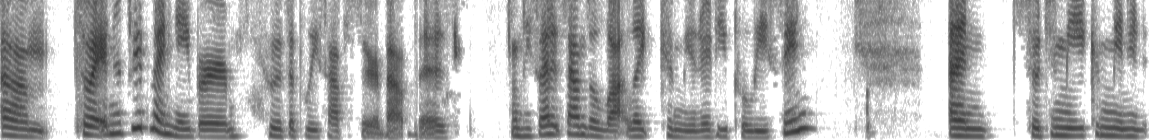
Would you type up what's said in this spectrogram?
Um, so I interviewed my neighbor who is a police officer about this, and he said it sounds a lot like community policing. And so to me, community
